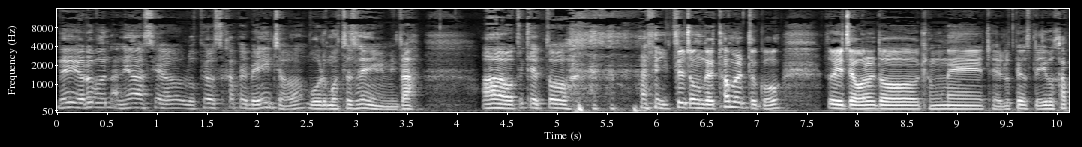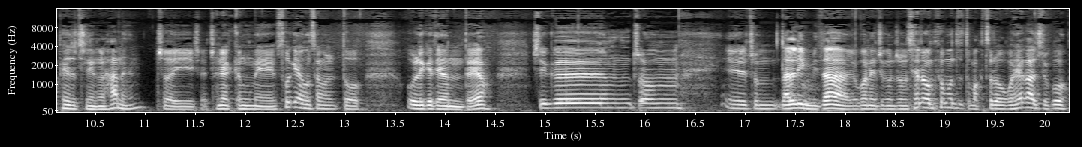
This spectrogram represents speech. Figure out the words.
네 여러분 안녕하세요. 루페우스 카페 매니저 모르모토 선생님입니다. 아 어떻게 또 한 이틀 정도의 term을 두고 또 이제 오늘도 경매 저희 루페우스 네이버 카페에서 진행을 하는 저희 저녁 경매 소개 영상을 또 올리게 되었는데요. 지금 좀 예, 좀 난리입니다. 이번에 지금 좀 새로운 표본들도 막 들어오고 해가지고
